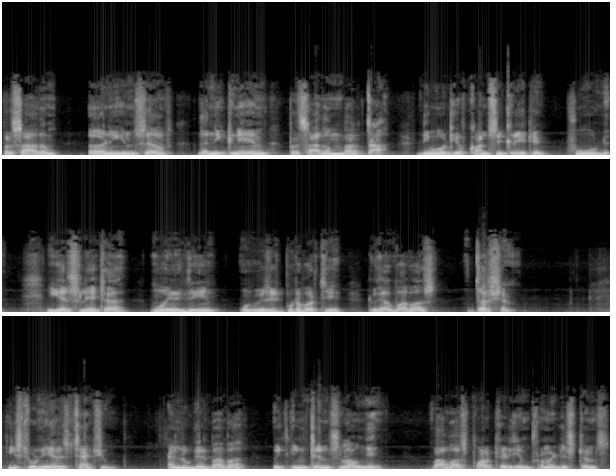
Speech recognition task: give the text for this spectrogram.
prasadam, earning himself the nickname Prasadam Bhakta, devotee of consecrated food. Years later, Moinuddin would visit Puttaparthi to have Baba's darshan. He stood near a statue and looked at Baba with intense longing. Baba spotted him from a distance,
